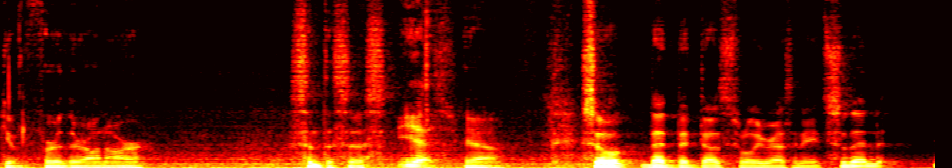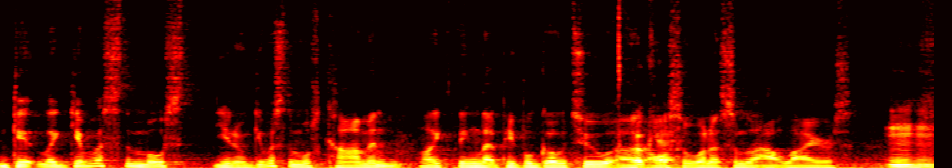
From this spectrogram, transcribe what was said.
get further on our synthesis. yes Yeah. So that that does totally resonate. So then get like give us the most you know give us the most common like thing that people go to. Uh, Okay. Also one of some of the outliers. Mm-hmm.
